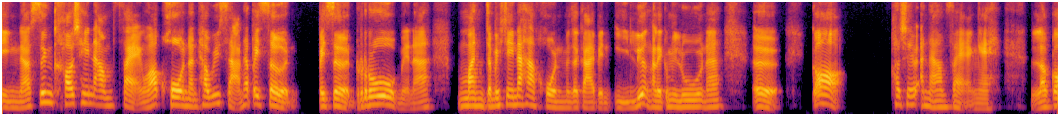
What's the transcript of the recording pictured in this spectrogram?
ริงๆนะซึ่งเขาใช้นามแฝงว่าโคนันทวิสารถ้าไปเสิร์ชไปเสิร์ชรูปเนี่ยนะมันจะไม่ใช่หน้าคนมันจะกลายเป็นอีเรื่องอะไรก็ไม่รู้นะ เออ ก็เขาใช้อนามแฝงไงแล้วก็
